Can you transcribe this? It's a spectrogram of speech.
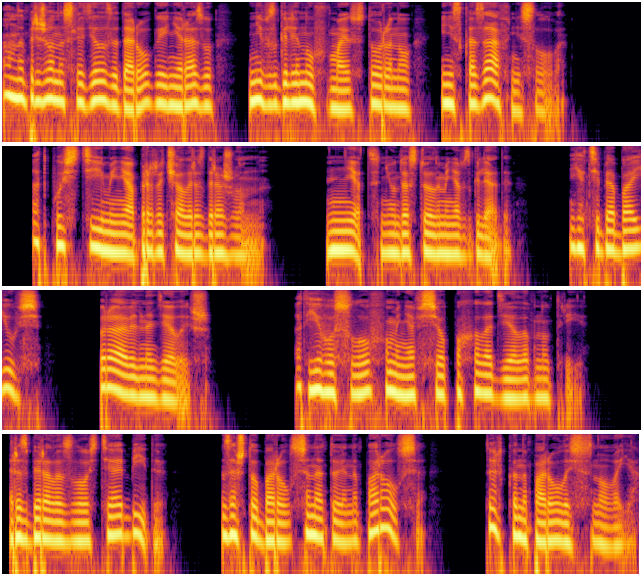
Он напряженно следил за дорогой, ни разу не взглянув в мою сторону и не сказав ни слова. «Отпусти меня», — прорычал раздраженно. «Нет», — не удостоила меня взгляда. «Я тебя боюсь». «Правильно делаешь». От его слов у меня все похолодело внутри. Разбирала злость и обида. За что боролся, на то и напоролся. Только напоролась снова я.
